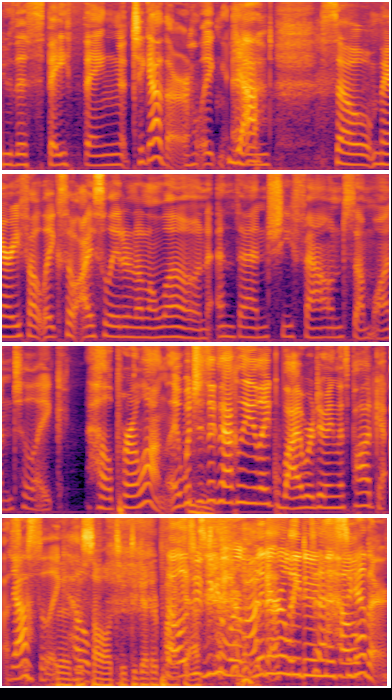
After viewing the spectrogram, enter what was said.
do this faith thing together. Like Yeah. and so Mary felt like so isolated and alone and then she found someone to like help her along. like, Which is mm-hmm. exactly like why we're doing this podcast. Yeah. Is to like the, the help Solitude Together Solitude podcast. Together We're podcast, literally like, doing to this help- together.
